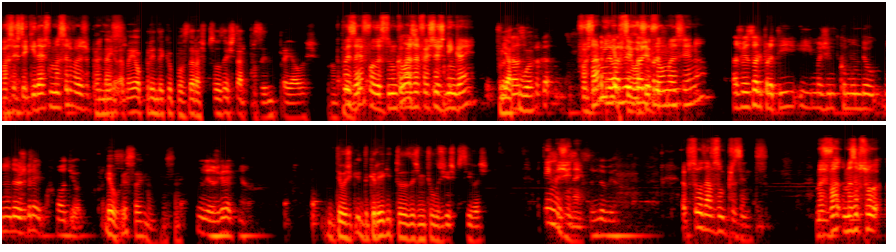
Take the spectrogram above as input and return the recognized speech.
vocês aqui deste uma cerveja, por A, mai- acaso. a maior prenda que eu posso dar às pessoas é estar presente para elas. Pronto. Pois é, foda-se, tu nunca Eu vais a festas de ninguém. Fui à tua. acaso- Foste à minha, às porque vezes eu achei olho que foi para uma cena. Às vezes olho para ti e imagino-te como um deus, um deus grego, ó Diogo. Eu, eu sei, mano. Eu sei. Um deus grego. yeah. Deus de grego e todas as mitologias possíveis. Até imaginem, Sem dúvida. a pessoa dá-vos um presente, mas, mas a pessoa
